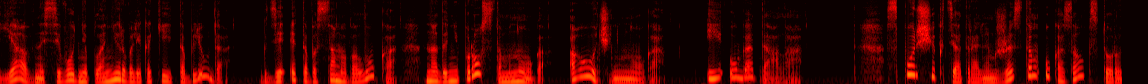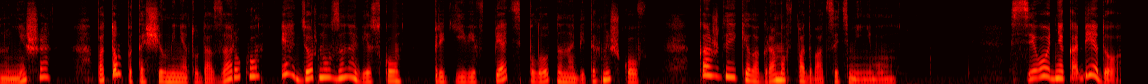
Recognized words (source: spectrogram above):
Явно сегодня планировали какие-то блюда, где этого самого лука надо не просто много, а очень много. И угадала. Спорщик театральным жестом указал в сторону ниши, потом потащил меня туда за руку и отдернул занавеску, предъявив пять плотно набитых мешков, каждый килограммов по двадцать минимум. Сегодня к обеду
